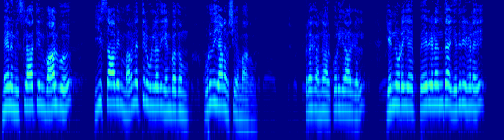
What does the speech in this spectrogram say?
மேலும் இஸ்லாத்தின் வாழ்வு ஈசாவின் மரணத்தில் உள்ளது என்பதும் உறுதியான விஷயமாகும். பிறகு அன்னார் கூறுகிறார்கள் என்னுடைய பேரிழந்த எதிரிகளை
